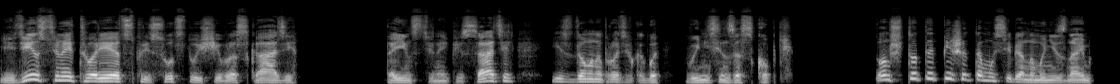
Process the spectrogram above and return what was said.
Единственный творец, присутствующий в рассказе, таинственный писатель из дома напротив как бы вынесен за скобки. Он что-то пишет там у себя, но мы не знаем,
